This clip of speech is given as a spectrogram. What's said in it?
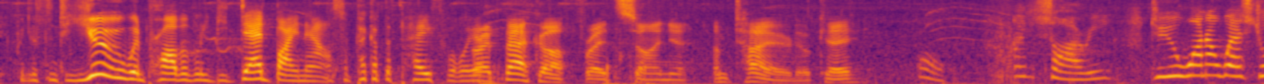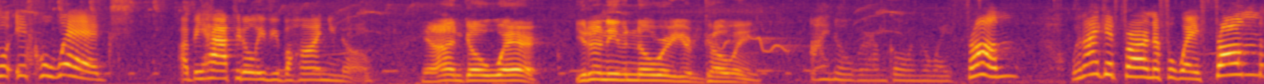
If we listened to you, we'd probably be dead by now, so pick up the pace, will you? All right, back off, Fred, Sonia. I'm tired, okay? Oh, I'm sorry. Do you want to waste your ickle wags? I'd be happy to leave you behind, you know. Yeah, and go where? You don't even know where you're going. I know where I'm going away from. When I get far enough away from,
